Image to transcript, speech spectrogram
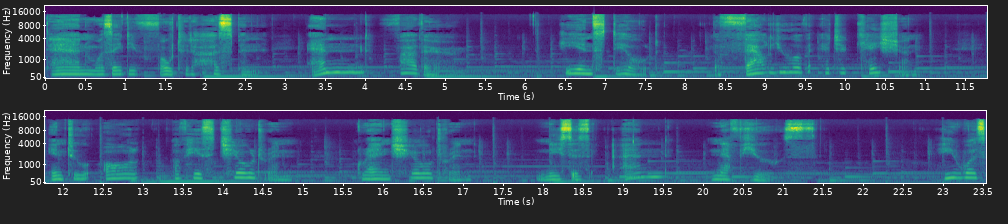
Dan was a devoted husband and father. He instilled the value of education into all of his children, grandchildren, nieces, and nephews. He was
